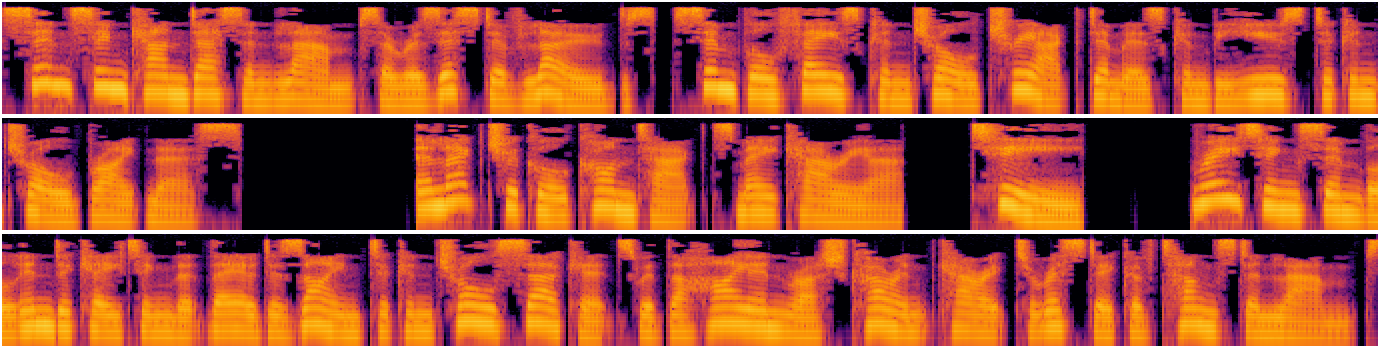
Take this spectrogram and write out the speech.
Since incandescent lamps are resistive loads, simple phase control triac dimmers can be used to control brightness. Electrical contacts may carry a T rating symbol indicating that they are designed to control circuits with the high inrush current characteristic of tungsten lamps.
